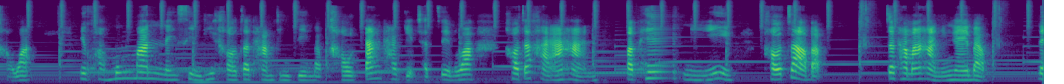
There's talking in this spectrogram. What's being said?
เขาอะมีความมุ่งมั่นในสิ่งที่เขาจะทำจริง ๆ แบบเขาตั้งทาร์เก็ตชัดเจนว่า เขาจะขายอาหารประเภทนี้ เขาจะแบบจะทำอาหารยังไงแบบ ใน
